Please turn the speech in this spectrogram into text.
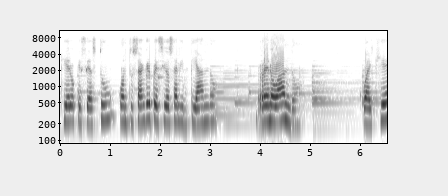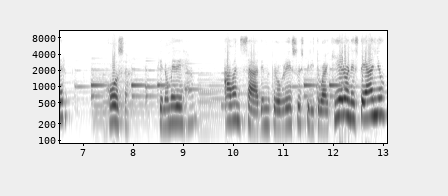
quiero que seas tú con tu sangre preciosa limpiando, renovando cualquier cosa que no me deja avanzar en mi progreso espiritual. Quiero en este año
